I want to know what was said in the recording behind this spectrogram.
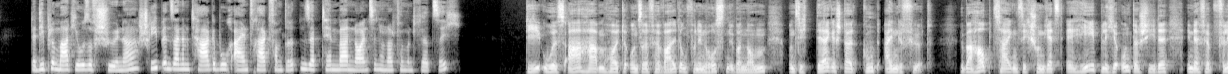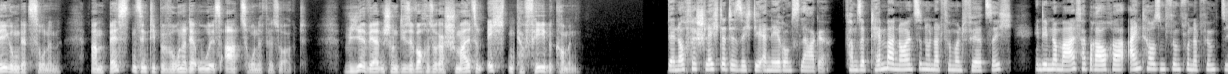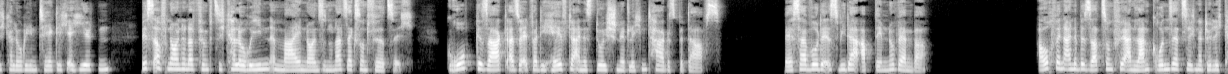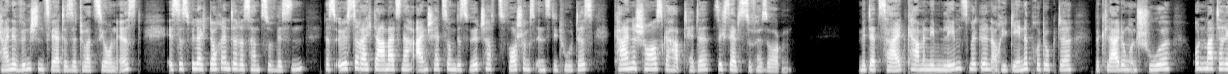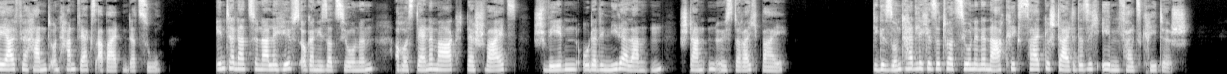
Der Diplomat Josef Schöner schrieb in seinem Tagebucheintrag vom 3. September 1945 Die USA haben heute unsere Verwaltung von den Russen übernommen und sich dergestalt gut eingeführt. Überhaupt zeigen sich schon jetzt erhebliche Unterschiede in der Verpflegung der Zonen. Am besten sind die Bewohner der USA-Zone versorgt. Wir werden schon diese Woche sogar Schmalz und echten Kaffee bekommen. Dennoch verschlechterte sich die Ernährungslage. Vom September 1945, in dem Normalverbraucher 1550 Kalorien täglich erhielten, bis auf 950 Kalorien im Mai 1946. Grob gesagt also etwa die Hälfte eines durchschnittlichen Tagesbedarfs. Besser wurde es wieder ab dem November. Auch wenn eine Besatzung für ein Land grundsätzlich natürlich keine wünschenswerte Situation ist, ist es vielleicht doch interessant zu wissen, dass Österreich damals nach Einschätzung des Wirtschaftsforschungsinstitutes keine Chance gehabt hätte, sich selbst zu versorgen. Mit der Zeit kamen neben Lebensmitteln auch Hygieneprodukte, Bekleidung und Schuhe und Material für Hand- und Handwerksarbeiten dazu. Internationale Hilfsorganisationen, auch aus Dänemark, der Schweiz, Schweden oder den Niederlanden, standen Österreich bei. Die gesundheitliche Situation in der Nachkriegszeit gestaltete sich ebenfalls kritisch.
